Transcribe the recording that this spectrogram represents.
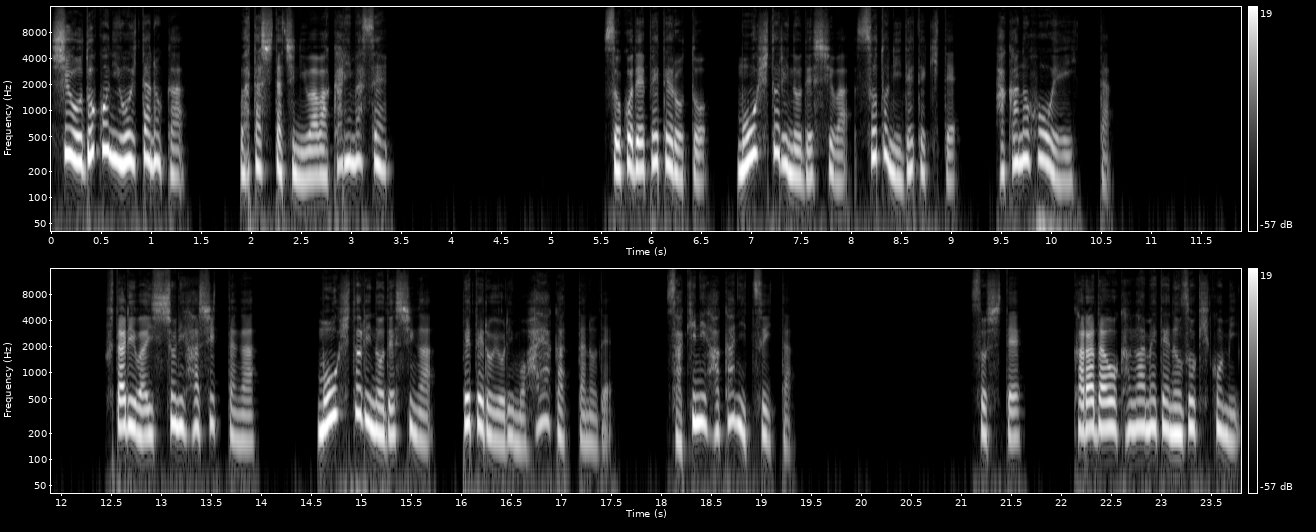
主をどこに置いたのか私たちには分かりません。そこでペテロともう一人の弟子は外に出てきて墓の方へ行った。二人は一緒に走ったがもう一人の弟子がペテロよりも早かったので先に墓に着いた。そして体をかがめて覗き込み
